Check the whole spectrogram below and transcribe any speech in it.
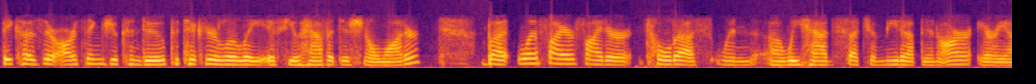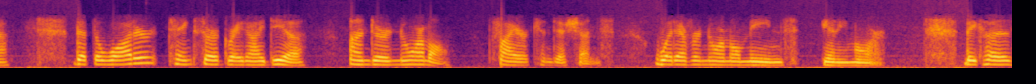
because there are things you can do, particularly if you have additional water. But one firefighter told us when uh, we had such a meetup in our area that the water tanks are a great idea under normal fire conditions, whatever normal means anymore because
